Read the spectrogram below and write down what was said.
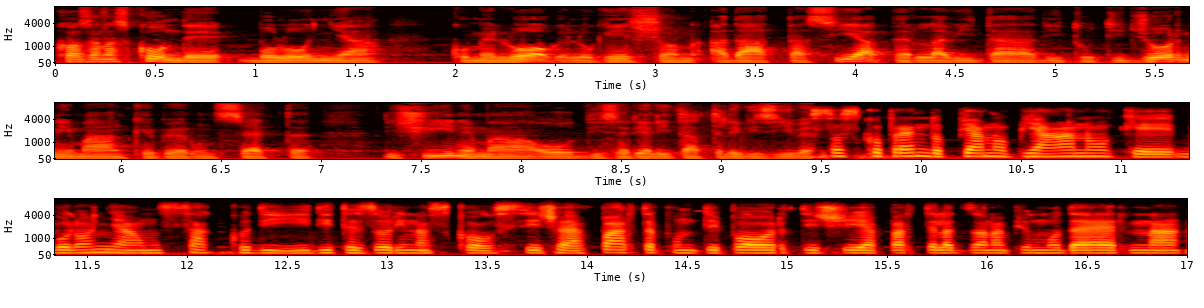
Cosa nasconde Bologna come luogo e location adatta sia per la vita di tutti i giorni ma anche per un set di cinema o di serialità televisive. Sto scoprendo piano piano che Bologna ha un sacco di, di, tesori nascosti, cioè a parte appunto i portici, a parte la zona più moderna,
